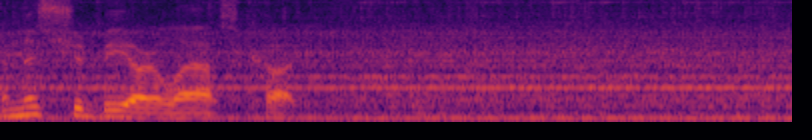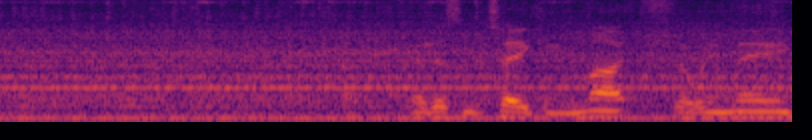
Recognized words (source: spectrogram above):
And this should be our last cut. It isn't taking much, so we may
